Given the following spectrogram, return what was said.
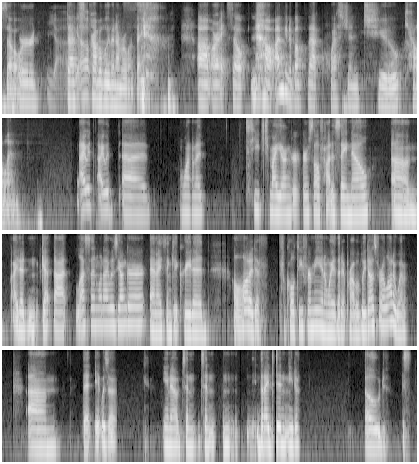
So Word. Yeah. that's Yep. probably the number one thing. um, all right. So now I'm going to bump that question to Kellen. I would I would uh, want to teach my younger self how to say no. Um, I didn't get that lesson when I was younger, and I think it created a lot of difficulty for me in a way that it probably does for a lot of women. Um, that it was a, you know, to to that I didn't need to owed,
